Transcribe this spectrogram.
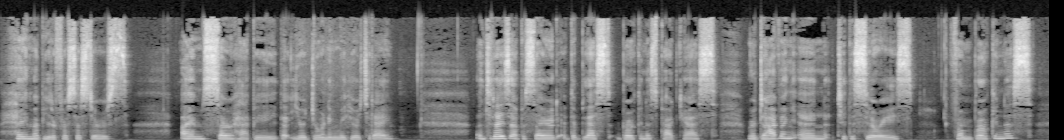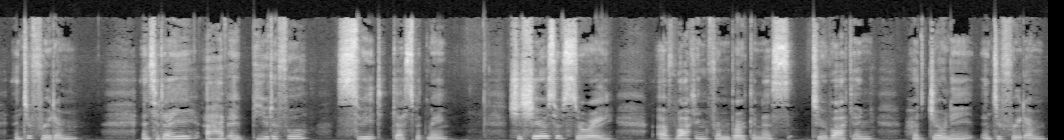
Hey, my beautiful sisters. I am so happy that you're joining me here today. In today's episode of the Blessed Brokenness podcast, we're diving into the series From Brokenness into Freedom. And today I have a beautiful, sweet guest with me. She shares her story of walking from brokenness to walking her journey into freedom.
